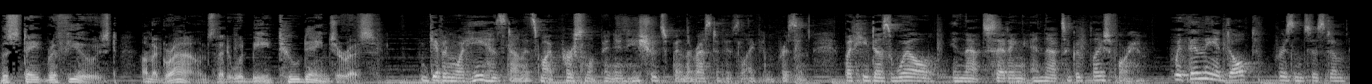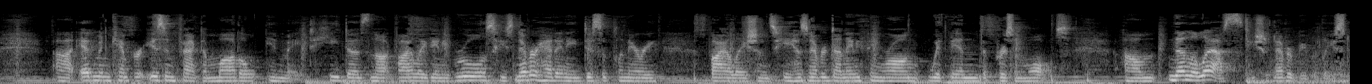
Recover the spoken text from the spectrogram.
The state refused on the grounds that it would be too dangerous. Given what he has done, it's my personal opinion, he should spend the rest of his life in prison. But he does well in that setting, and that's a good place for him. Within the adult prison system, uh, Edmund Kemper is in fact a model inmate. He does not violate any rules. He's never had any disciplinary violations. He has never done anything wrong within the prison walls. Um, nonetheless, he should never be released.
